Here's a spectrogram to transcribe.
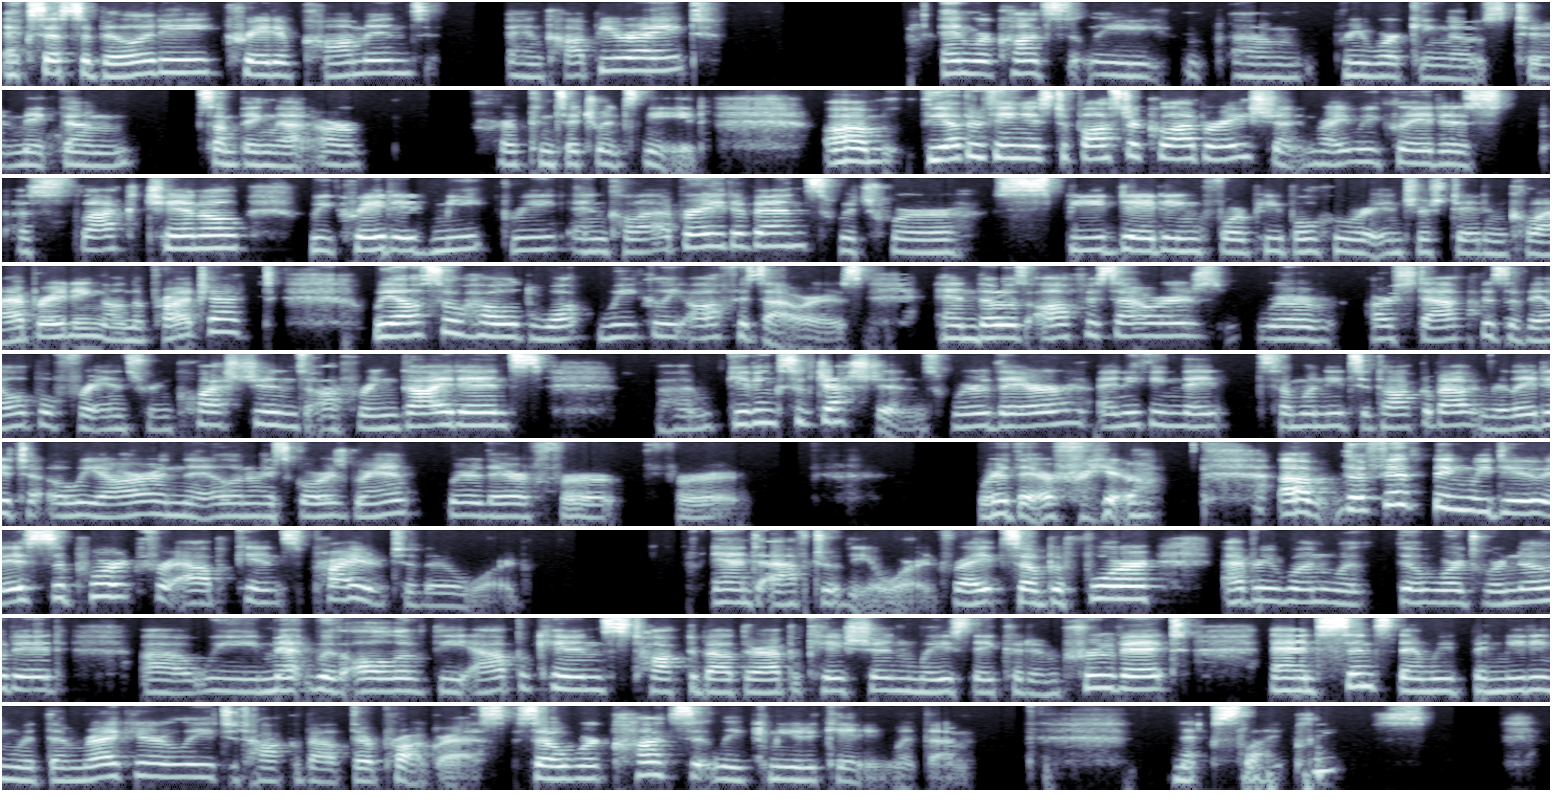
accessibility, Creative Commons, and copyright, and we're constantly um, reworking those to make them something that our our constituents need. Um, the other thing is to foster collaboration, right? We created a, a, Slack channel. We created meet, greet, and collaborate events, which were speed dating for people who are interested in collaborating on the project. We also hold weekly office hours, and those office hours where our staff is available for answering questions, offering guidance, um, giving suggestions. We're there. Anything they someone needs to talk about related to OER and the Illinois Scores Grant, we're there for for we're there for you. Um, the fifth thing we do is support for applicants prior to the award. And after the award, right? So before everyone with the awards were noted, uh, we met with all of the applicants, talked about their application, ways they could improve it. And since then, we've been meeting with them regularly to talk about their progress. So we're constantly communicating with them. Next slide, please.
